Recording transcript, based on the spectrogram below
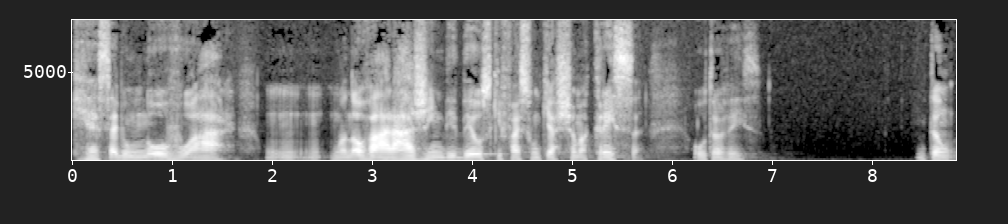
que, recebe um novo ar, um, uma nova aragem de Deus que faz com que a chama cresça outra vez. Então,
